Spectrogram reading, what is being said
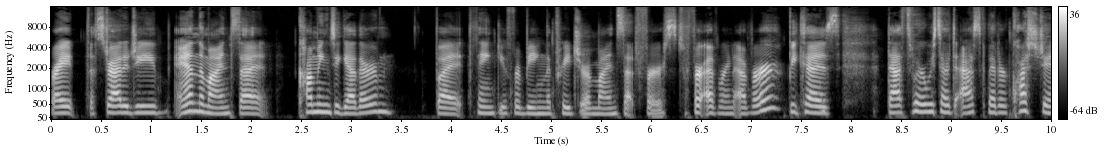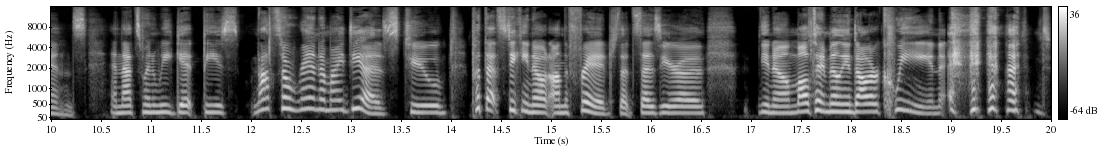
right? The strategy and the mindset coming together but thank you for being the preacher of mindset first forever and ever because that's where we start to ask better questions. And that's when we get these not so random ideas to put that sticky note on the fridge that says you're a, you know, multi-million dollar queen and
